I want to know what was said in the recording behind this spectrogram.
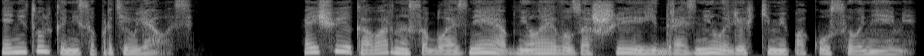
я не только не сопротивлялась, а еще и коварно соблазняя обняла его за шею и дразнила легкими покусываниями.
